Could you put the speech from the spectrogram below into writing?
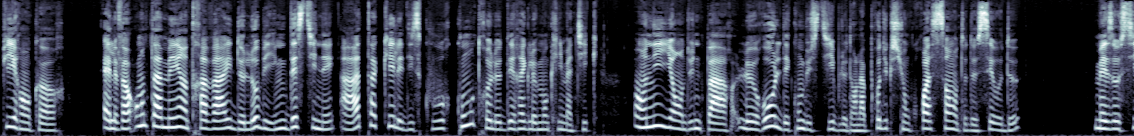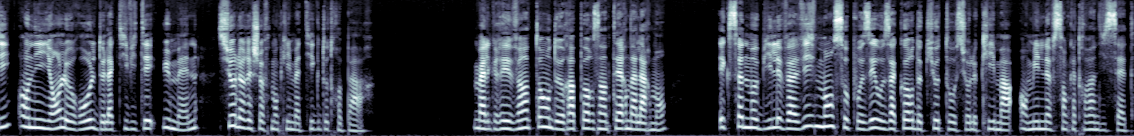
Pire encore, elle va entamer un travail de lobbying destiné à attaquer les discours contre le dérèglement climatique en niant d'une part le rôle des combustibles dans la production croissante de CO2, mais aussi en niant le rôle de l'activité humaine sur le réchauffement climatique d'autre part. Malgré vingt ans de rapports internes alarmants, ExxonMobil va vivement s'opposer aux accords de Kyoto sur le climat en 1997.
